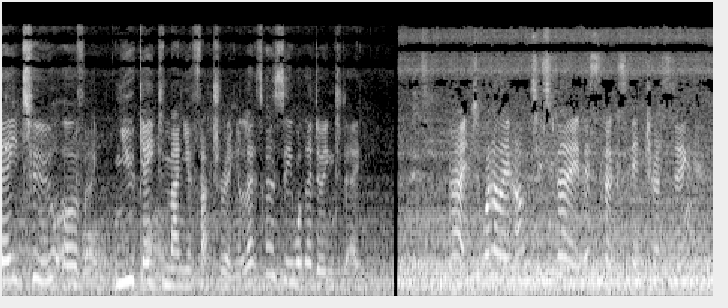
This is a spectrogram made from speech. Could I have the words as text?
Day two of Newgate manufacturing, and let's go and see what they're doing today. Right, what are they up to today? This looks interesting.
